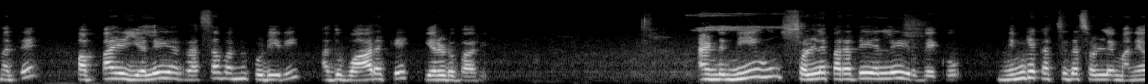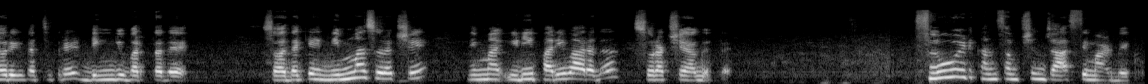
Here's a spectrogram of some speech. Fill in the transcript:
ಮತ್ತೆ ಪಪ್ಪಾಯ ಎಲೆಯ ರಸವನ್ನು ಕುಡೀರಿ. ಅದು ವಾರಕ್ಕೆ ಎರಡು ಬಾರಿ. ಅಂಡ್ ನೀವು ಸೊಳ್ಳೆ ಪರದೆಯಲ್ಲೇ ಇರಬೇಕು. ನಿಮ್ಗೆ ಕಚ್ಚಿದ ಸೊಳ್ಳೆ ಮನೆಯವರಿಗೆ ಕಚ್ಚಿದ್ರೆ ಡೆಂಗ್ಯೂ ಬರ್ತದೆ. ಸೊ ಅದಕ್ಕೆ ನಿಮ್ಮ ಸುರಕ್ಷೆ, ನಿಮ್ಮ ಇಡೀ ಪರಿವಾರದ ಸುರಕ್ಷೆ ಆಗುತ್ತೆ. ಫ್ಲೂಯಿಡ್ ಕನ್ಸಂಪ್ಷನ್ ಜಾಸ್ತಿ ಮಾಡಬೇಕು.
